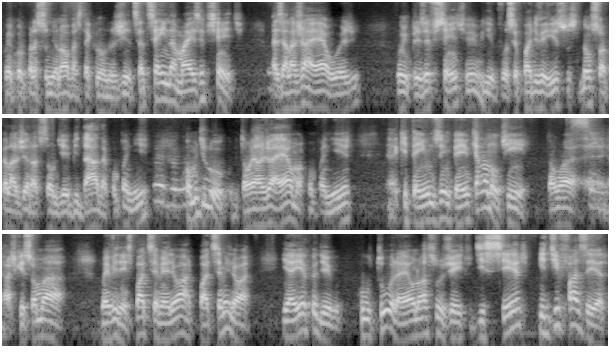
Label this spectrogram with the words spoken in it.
com a incorporação de novas tecnologias, etc., ser ainda mais eficiente. Mas ela já é hoje uma empresa eficiente e você pode ver isso não só pela geração de EBITDA da companhia, uhum. como de lucro. Então, ela já é uma companhia é, que tem um desempenho que ela não tinha. Então, é, é, acho que isso é uma, uma evidência. Pode ser melhor? Pode ser melhor. E aí é que eu digo: cultura é o nosso jeito de ser e de fazer.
